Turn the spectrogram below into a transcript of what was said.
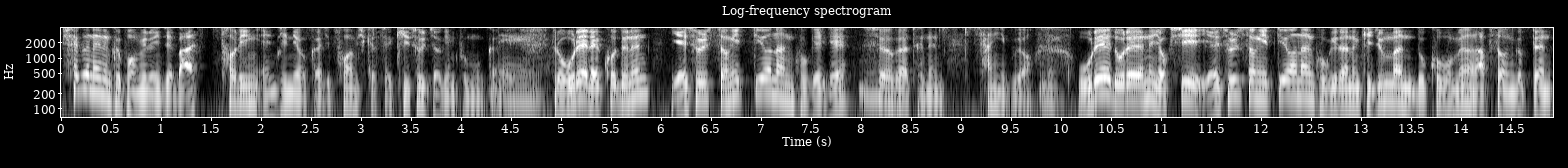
최근에는 그 범위를 이제 mastering 엔지니어까지 포함시켰어요. 기술적인 부문까지. 네. 그리고 올해 레코드는 예술성이 뛰어난 곡에게 음. 수여가 되는 상이고요. 네. 올해 노래는 역시 예술성이 뛰어난 곡이라는 기준만 놓고 보면 앞서 언급된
